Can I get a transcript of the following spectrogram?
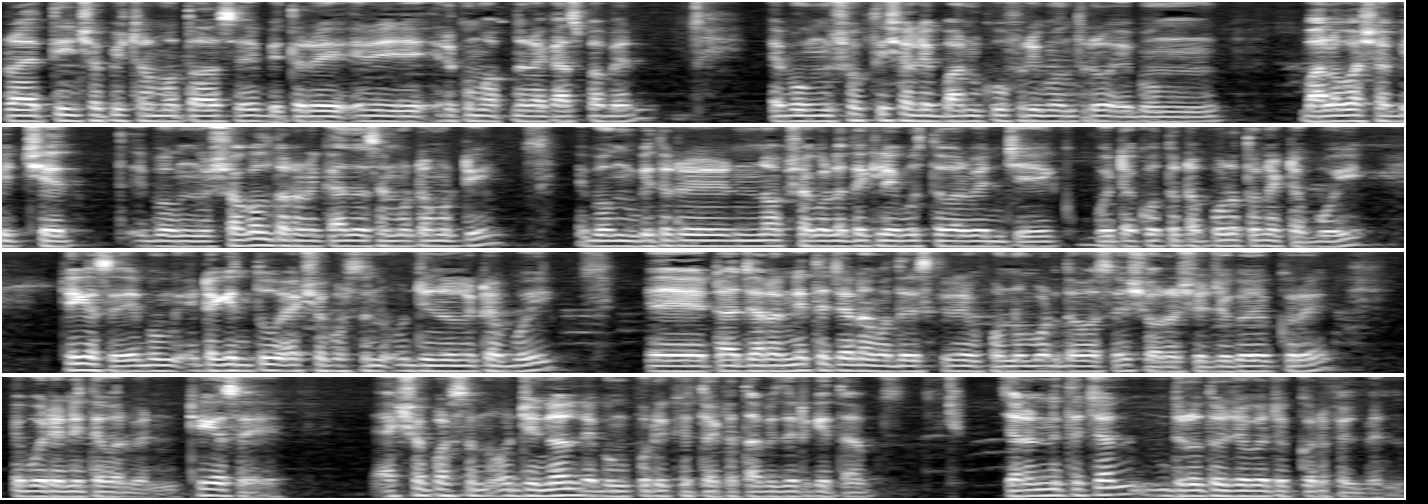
প্রায় তিনশো পৃষ্ঠার মতো আছে, ভিতরে এরকম আপনারা কাজ পাবেন। এবং শক্তিশালী বান, কুফরি মন্ত্র এবং ভালোবাসা, বিচ্ছেদ এবং সকল ধরনের কাজ আছে মোটামুটি। এবং ভিতরের নকশাগুলো দেখলে বুঝতে পারবেন যে বইটা কতটা পুরাতন একটা বই, ঠিক আছে? এবং এটা কিন্তু একশো পার্সেন্ট অরিজিনাল একটা বই। এটা যারা নিতে চান, আমাদের স্ক্রিনে ফোন নম্বর দেওয়া আছে, সরাসরি যোগাযোগ করে এই বইটা নিতে পারবেন, ঠিক আছে? একশো পার্সেন্ট অরিজিনাল এবং পরীক্ষিত একটা তাবিজের কিতাব। যারা নিতে চান, দ্রুত যোগাযোগ করে ফেলবেন।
